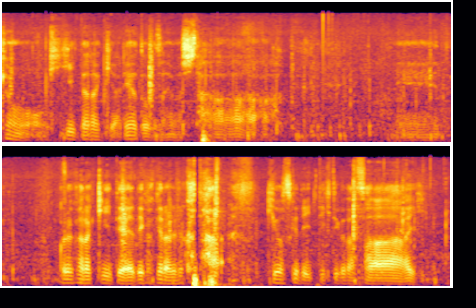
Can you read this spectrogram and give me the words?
今日もお聴きいただきありがとうございました、これから聞いて出かけられる方気をつけて行ってきてください。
